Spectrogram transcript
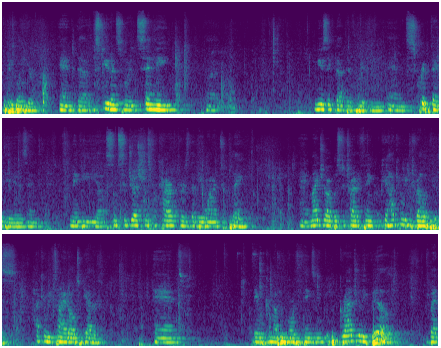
the people here, and uh, the students would send me uh, music that they've written and script ideas and maybe uh, some suggestions for characters that they wanted to play. And my job was to try to think, okay, how can we develop this? How can we tie it all together? And they would come up with more things and we would gradually build. But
